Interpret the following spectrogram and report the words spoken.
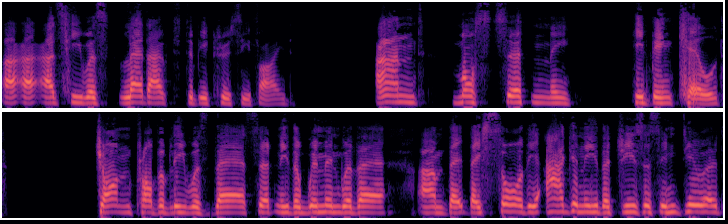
uh, uh, as he was led out to be crucified. And most certainly, he'd been killed. John probably was there. Certainly the women were there. Um, they, they, saw the agony that Jesus endured,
